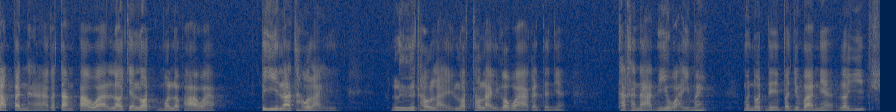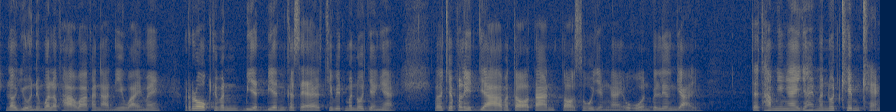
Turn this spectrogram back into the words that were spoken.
ดับปัญหาก็ตั้งเป้าว่า เราจะลดมลภาวะ ปีละเท่าไหร่ หรือเท่าไหร่ ลดเท่าไหร่ก็ว่ากันแต่เนี้ย ถ้าขนาดนี้ไหวไหมมนุษย์ในปัจจุบันเนี่ยเราเราอยู่ในมลภาวะขนาดนี้ไหวไหม โรคที่มันเบียดเบียนกระแสชีวิตมนุษย์อย่างเงี้ยเราจะผลิตยามาต่อต้านต่อสู้ยังไง โอ้โหเป็นเรื่องใหญ่ แต่ทำยังไงจะให้มนุษย์เข้มแข็ง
